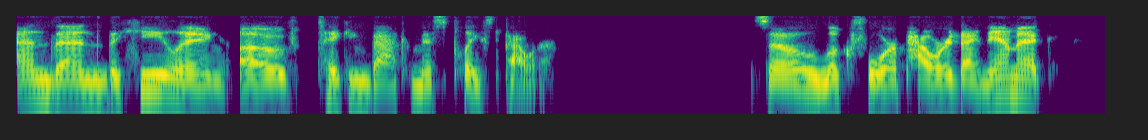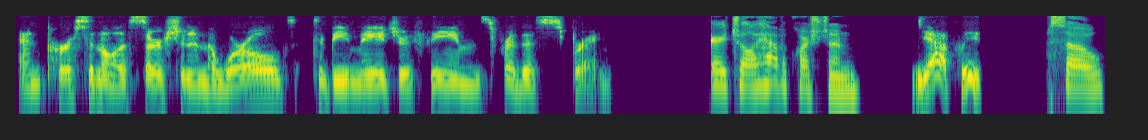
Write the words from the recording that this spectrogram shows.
and then the healing of taking back misplaced power. So look for power dynamic and personal assertion in the world to be major themes for this spring. Rachel, I have a question. Yeah, please. So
